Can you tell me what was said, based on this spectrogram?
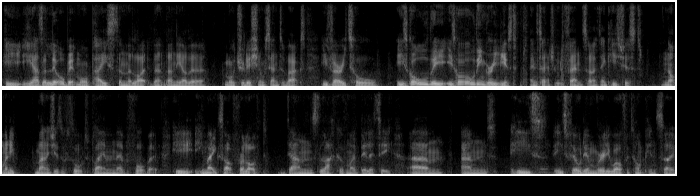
he, he has a little bit more pace than the like than, than the other more traditional centre backs. He's very tall. He's got all the he's got all the ingredients to play in central defence, and I think he's just not many managers have thought to play him in there before. But he he makes up for a lot of Dann's lack of mobility. Um, and he's he's filled in really well for Tomkins. So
